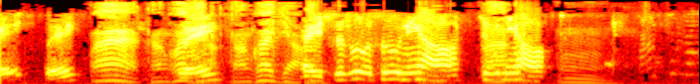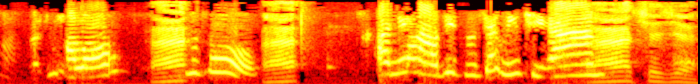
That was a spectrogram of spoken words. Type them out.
喂喂哎，赶快喂，赶快讲。哎，师傅师傅你好，师傅你好，嗯，Hello，哎师傅哎啊，您好，弟子向您请安。哎，谢谢，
